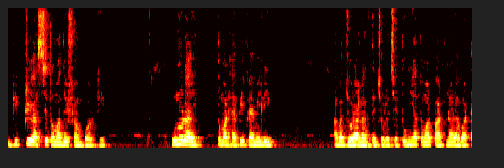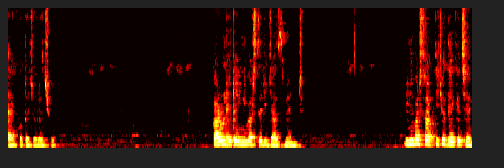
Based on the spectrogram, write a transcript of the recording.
ভিক্টরি আসছে তোমাদের সম্পর্কে। পুনরায় তোমার হ্যাপি ফ্যামিলি আবার জোড়া লাগতে চলেছে। তুমি আর তোমার পার্টনার আবার এক হতে চলেছো। কারণ এটা ইউনিভার্সেরই জাজমেন্ট ইউনিভার্স সব কিছু দেখেছেন।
